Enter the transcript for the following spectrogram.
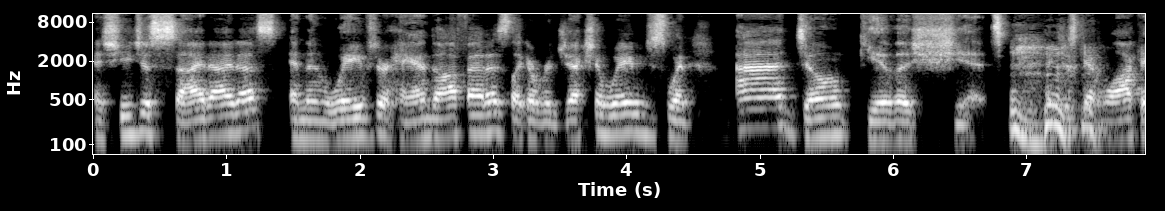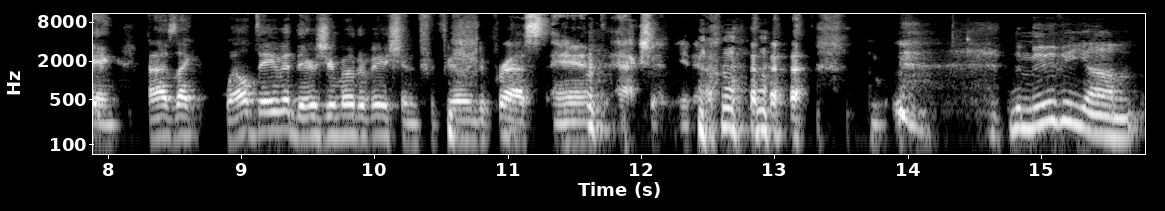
And she just side eyed us and then waved her hand off at us like a rejection wave, and just went, "I don't give a shit." And just kept walking. And I was like, "Well, David, there's your motivation for feeling depressed and action." You know. The movie um,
